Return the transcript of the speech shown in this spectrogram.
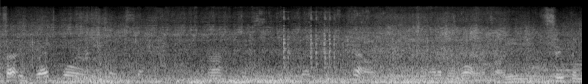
What's that? Red Bull. Uh, yeah, it's an edible bowl. So you soup and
